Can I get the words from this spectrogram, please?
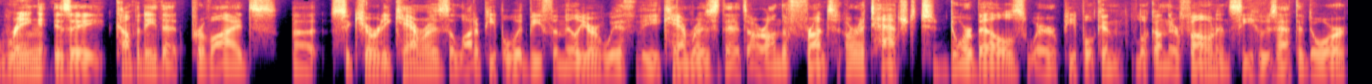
Ring is a company that provides uh, security cameras. A lot of people would be familiar with the cameras that are on the front, are attached to doorbells where people can look on their phone and see who's at the door.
